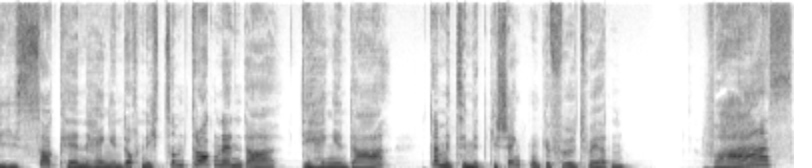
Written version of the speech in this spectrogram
Die Socken hängen doch nicht zum Trocknen da. Die hängen da, damit sie mit Geschenken gefüllt werden. Was?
